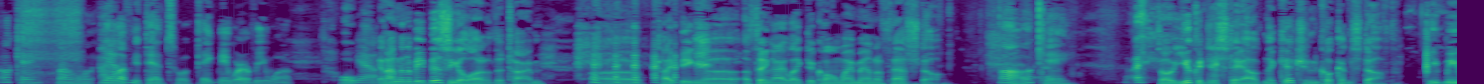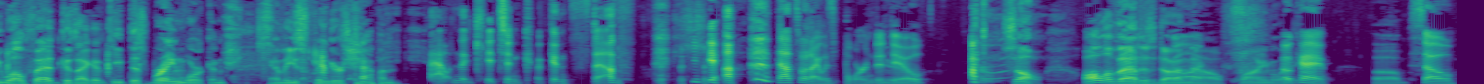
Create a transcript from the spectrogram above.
Okay. Well, I Yeah. love you, Ted, so take me wherever you want. Oh, Yeah. and I'm going to be busy a lot of the time, uh, typing uh, a thing I like to call my manifesto. Oh, okay. So you could just stay out in the kitchen cooking stuff. Keep me well fed because I got to keep this brain working and these fingers tapping. Out in the kitchen cooking stuff. yeah, that's what I was born to do. So all of that is done God. now. Finally. Okay. Um, So,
